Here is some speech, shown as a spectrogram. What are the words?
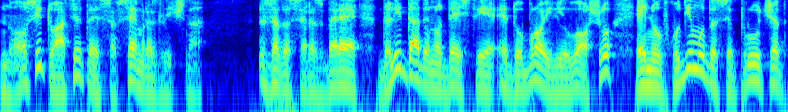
но ситуацията е съвсем различна. За да се разбере дали дадено действие е добро или лошо, е необходимо да се проучат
